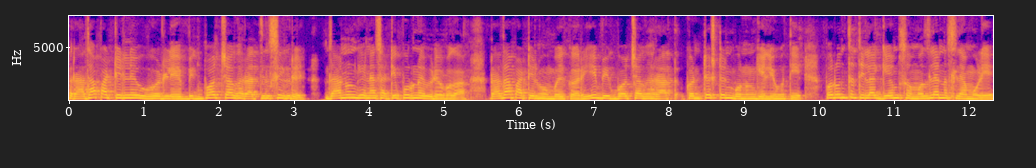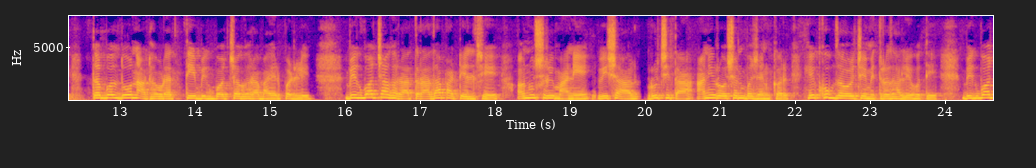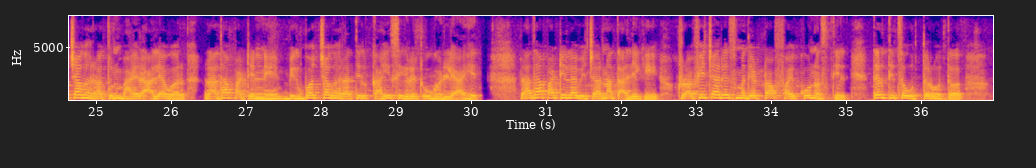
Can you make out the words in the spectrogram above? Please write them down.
राधा पाटीलने उघडले बिग बॉसच्या घरातील सिगरेट. जाणून घेण्यासाठी पूर्ण व्हिडिओ बघा. राधा पाटील मुंबईकर ही बिग बॉसच्या घरात कंटेस्टंट बनून गेली होती. परंतु तिला गेम समजल्या नसल्यामुळे तब्बल दोन आठवड्यात ती बिग बॉसच्या घराबाहेर पडली. बिग बॉसच्या घरात राधा पाटीलचे अनुश्री माने विशाल रुचिता आणि रोशन भजनकर हे खूप जवळचे मित्र झाले होते. बिग बॉसच्या घरातून बाहेर आल्यावर राधा पाटीलने बिग बॉसच्या घरातील काही सिगरेट उघडले आहेत. राधा पाटीलला विचारण्यात आले की ट्रॉफीच्या रेसमध्ये टॉप फाईव्ह कोण असतील? तर तिचं उत्तर होतं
